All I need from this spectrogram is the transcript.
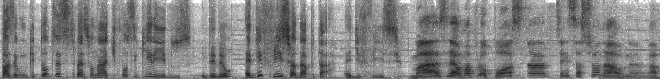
fazer com que todos esses personagens fossem queridos, entendeu? É difícil adaptar, é difícil. mas é uma proposta sensacional, né? A-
